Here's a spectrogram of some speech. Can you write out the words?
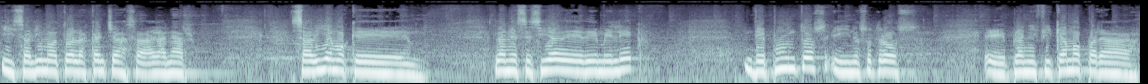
y salimos a todas las canchas a ganar. Sabíamos que la necesidad de, Melec de puntos y nosotros eh, planificamos para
